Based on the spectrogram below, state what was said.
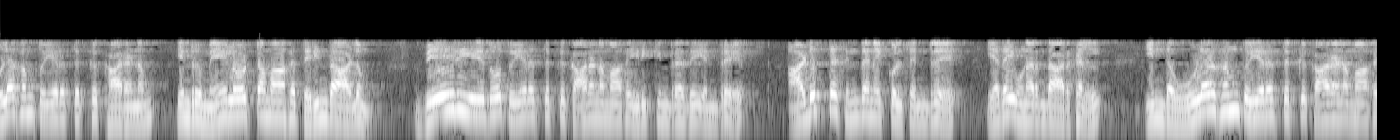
உலகம் துயரத்திற்கு காரணம் என்று மேலோட்டமாக தெரிந்தாலும் வேறு ஏதோ துயரத்துக்கு காரணமாக இருக்கின்றது என்று அடுத்த சிந்தனைக்குள் சென்று எதை உணர்ந்தார்கள்? இந்த உலகம் துயரத்துக்கு காரணமாக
